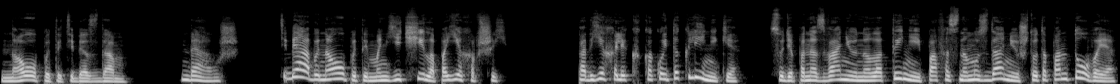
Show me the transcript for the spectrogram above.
На опыты тебя сдам. Да уж. Тебя бы на опыты маньячила поехавший. Подъехали к какой-то клинике. Судя по названию на латыни и пафосному зданию, что-то понтовое.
